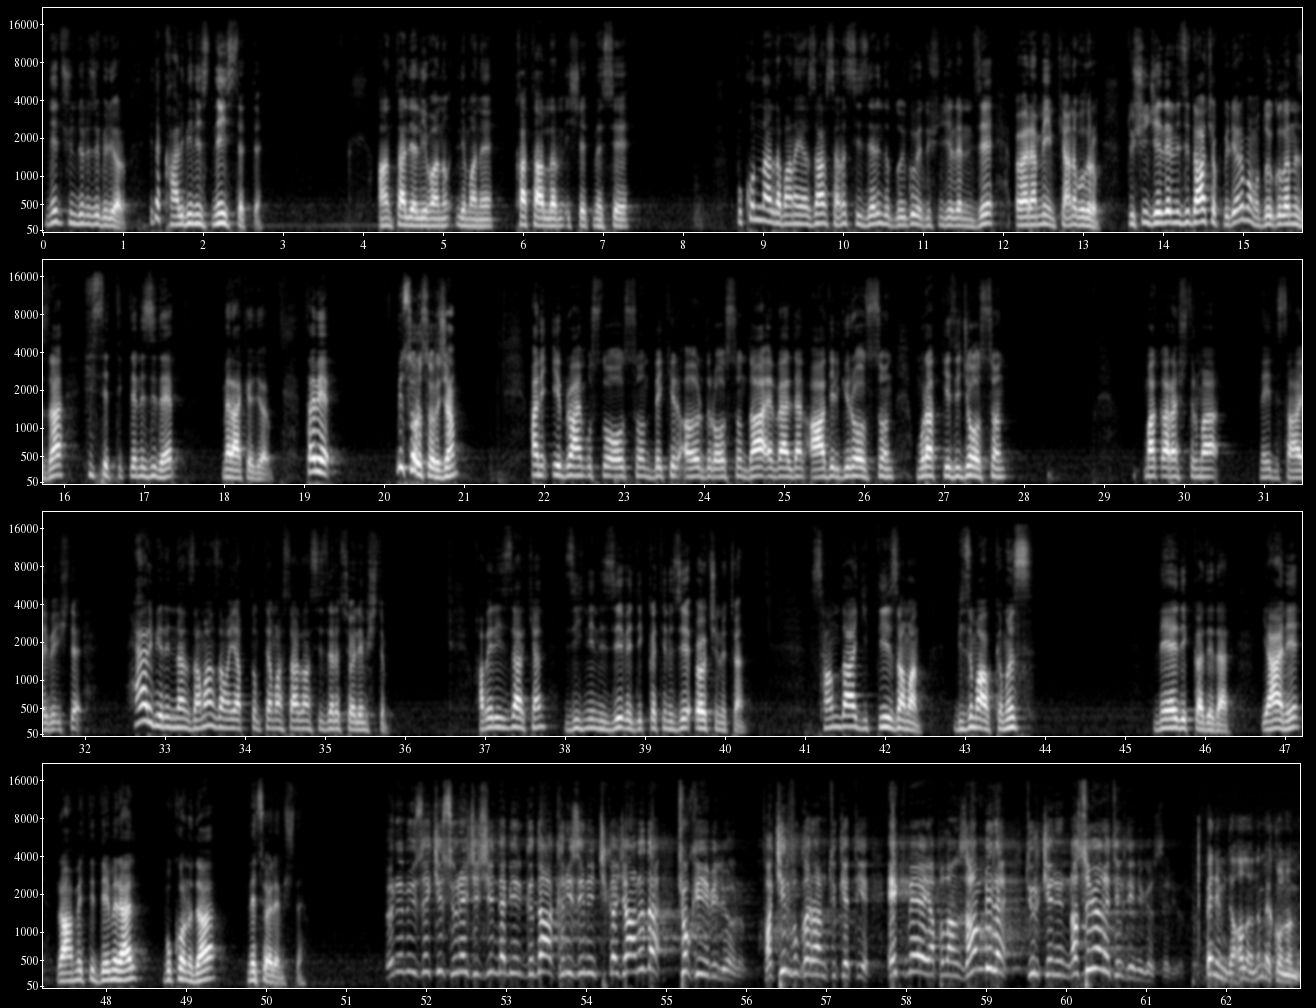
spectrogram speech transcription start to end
Ne düşündüğünüzü biliyorum. Bir de kalbiniz ne hissetti? Antalya Limanı, Limanı, Katarların işletmesi. Bu konularda bana yazarsanız sizlerin de duygu ve düşüncelerinizi öğrenme imkanı bulurum. Düşüncelerinizi daha çok biliyorum ama duygularınızı da hissettiklerinizi de merak ediyorum. Tabii bir soru soracağım. Hani İbrahim Uslu olsun, Bekir Ağırdır olsun, daha evvelden Adil Gür olsun, Murat Gezici olsun. MAK araştırma neydi sahibi? İşte her birinden zaman zaman yaptığım temaslardan sizlere söylemiştim. Haberi izlerken zihninizi ve dikkatinizi ölçün lütfen. Sandığa gittiği zaman bizim halkımız neye dikkat eder? Yani rahmetli Demirel bu konuda ne söylemişti? Önümüzdeki süreç içinde bir gıda krizinin çıkacağını da çok iyi biliyorum. Fakir fukaranın tükettiği ekmeğe yapılan zam bile Türkiye'nin nasıl yönetildiğini gösteriyor. Benim de alanım ekonomi.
